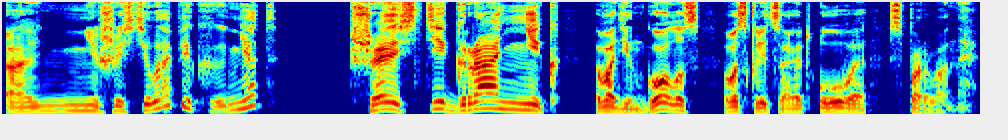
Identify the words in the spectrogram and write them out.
«А не шестилапик, нет?» «Шестигранник!» — в один голос восклицают Уве с Парване.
